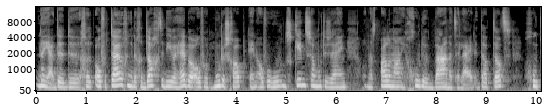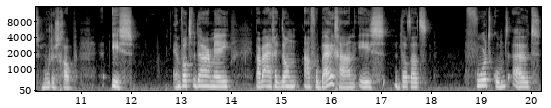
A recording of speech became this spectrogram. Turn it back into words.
nou ja, de, de overtuigingen, de gedachten die we hebben over het moederschap en over hoe ons kind zou moeten zijn, om dat allemaal in goede banen te leiden. Dat dat goed moederschap is. En wat we daarmee Waar we eigenlijk dan aan voorbij gaan, is dat dat voortkomt uit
